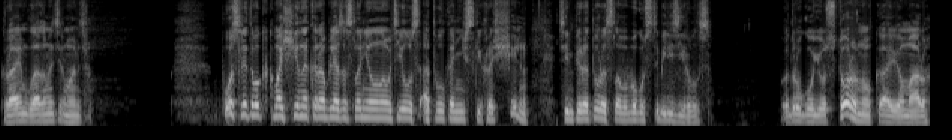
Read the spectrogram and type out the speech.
краем глаза на термометр. После того, как махина корабля заслонила Наутилус от вулканических расщелин, температура, слава богу, стабилизировалась. По другую сторону Кайомару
